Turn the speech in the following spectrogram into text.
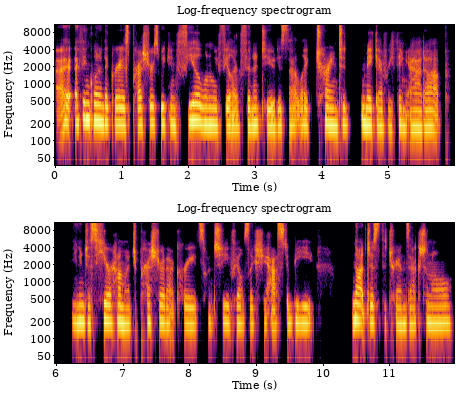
I, I think one of the greatest pressures we can feel when we feel our finitude is that like trying to make everything add up. You can just hear how much pressure that creates when she feels like she has to be not just the transactional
